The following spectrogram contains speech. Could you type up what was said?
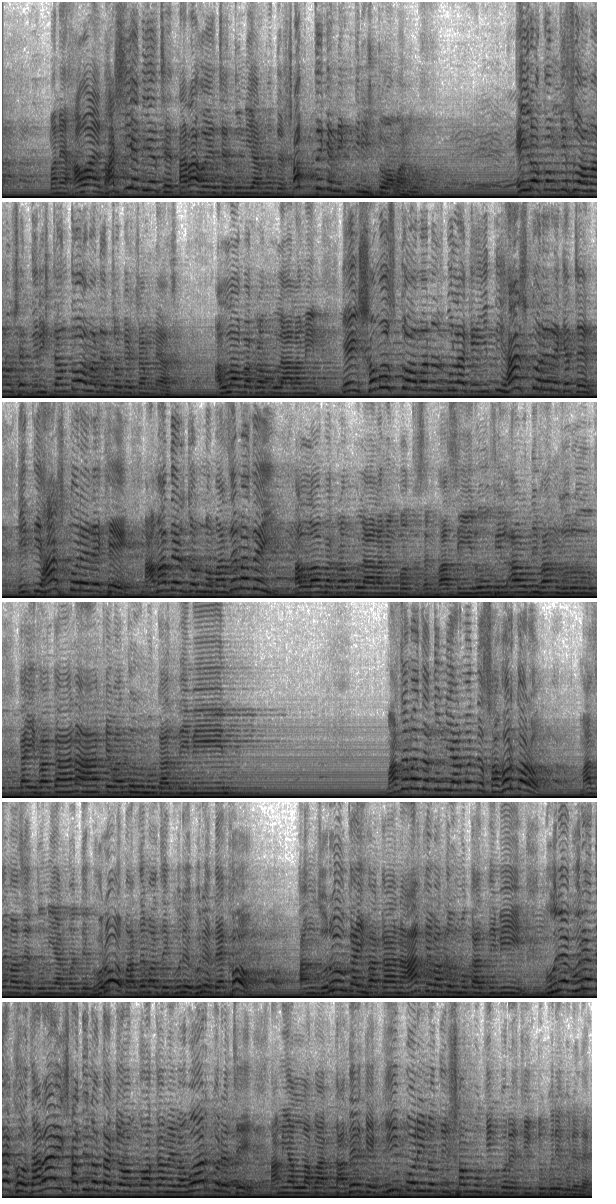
মানে হাওয়ায় ভাসিয়ে দিয়েছে, তারা হয়েছে দুনিয়ার মধ্যে সব থেকে নিকৃষ্ট অমানুষ। এই রকম কিছু অমানুষের দৃষ্টান্ত আমাদের চোখের সামনে আছে। আল্লাহ বাকরাবুল আলমিন এই সমস্ত অমানুষগুলাকে ইতিহাস করে রেখেছেন। ইতিহাস করে রেখে আমাদের জন্য মাঝে মাঝে দুনিয়ার মধ্যে সফর করো, মাঝে মাঝে দুনিয়ার মধ্যে ঘোরো, মাঝে মাঝে ঘুরে ঘুরে দেখো। কাইফা মুকাদ্দিবিন। ঘুরে ঘুরে দেখো যারা এই স্বাধীনতাকে অকামে ব্যবহার করেছে। আমি আল্লাহ পাক তাদেরকে কি পরিণতির সম্মুখীন করেছি একটু ঘুরে ঘুরে দেখো।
